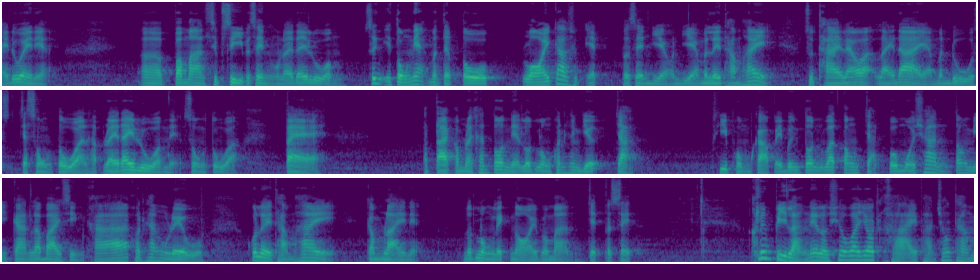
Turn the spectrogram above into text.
น์ด้วยเนี่ยเอ่อประมาณ 14%ของรายได้รวม ซึ่งไอ้ตรงเนี้ยมันเติบโต 191% year on year มันเลยทำให้สุดท้ายแล้วอะรายได้อะมันดูจะทรงตัวนะครับรายได้รวมเนี่ยทรงตัว แต่ อัตรากำไรขั้นต้นเนี่ยลดลงค่อนข้างเยอะจากที่ผมกล่าวไปเบื้องต้นว่าต้องจัดโปรโมชั่น ต้องมีการระบายสินค้าค่อนข้างเร็ว ก็เลยทำให้กำไรเนี่ยลดลงเล็กน้อยประมาณ 7%ครึ่งปีหลังเนี่ยเราเชื่อว่ายอดขายผ่านช่องทางใ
